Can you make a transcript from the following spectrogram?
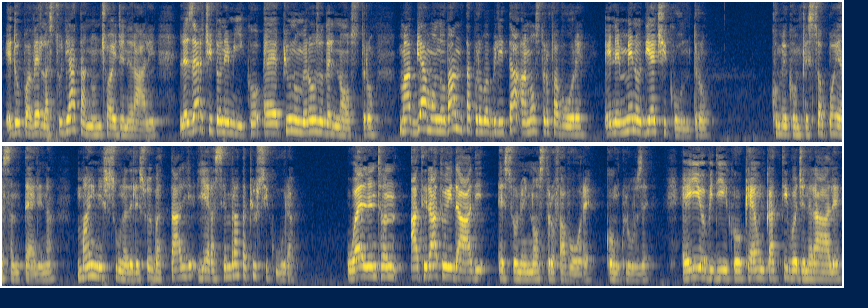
e dopo averla studiata annunciò ai generali L'esercito nemico è più numeroso del nostro, ma abbiamo 90 probabilità a nostro favore e nemmeno 10 contro. Come confessò poi a Sant'Elena, mai nessuna delle sue battaglie gli era sembrata più sicura. Wellington ha tirato i dadi e sono in nostro favore, concluse. E io vi dico che è un cattivo generale,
